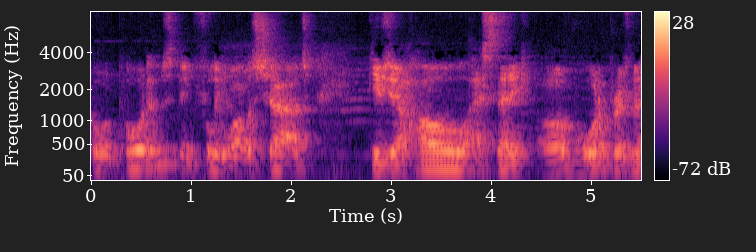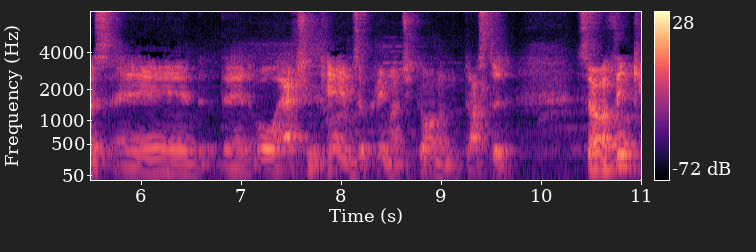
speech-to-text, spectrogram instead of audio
cord port and just being fully wireless charge gives you a whole aesthetic of waterproofness and then all action cams are pretty much gone and dusted. So I think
